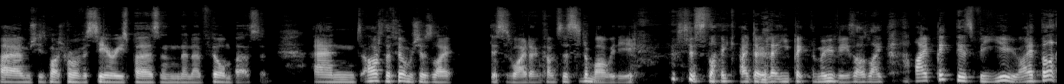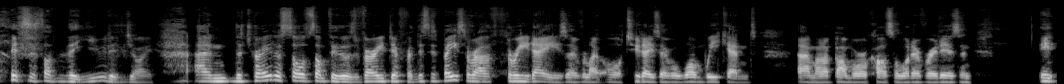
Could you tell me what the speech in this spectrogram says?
Um, she's much more of a series person than a film person. And after the film, she was like, this is why I don't come to the cinema with you. it's just like, I don't let you pick the movies. I was like, I picked this for you. I thought this is something that you'd enjoy. And the trailer sold something that was very different. This is based around three days over like, or two days over one weekend, um, at a Balmoral Castle, whatever it is. And it,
